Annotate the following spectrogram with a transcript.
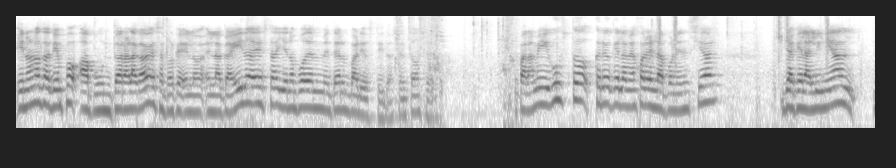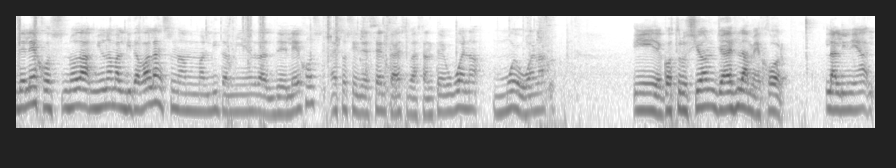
y no nos da tiempo a apuntar a la cabeza, porque en, en la caída esta ya no pueden meter varios tiros, entonces para mi gusto, creo que la mejor es la exponencial. Ya que la lineal de lejos no da ni una maldita bala, es una maldita mierda de lejos. Eso sí, de cerca es bastante buena, muy buena. Y de construcción ya es la mejor. La lineal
